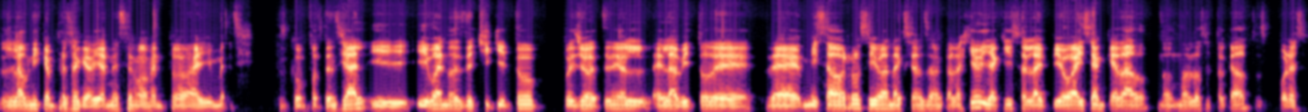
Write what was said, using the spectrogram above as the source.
la única empresa que había en ese momento ahí pues, con potencial. Y, y, bueno, desde chiquito pues yo he tenido el, hábito de, de, mis ahorros iban a acciones de Banco Bajío y aquí hizo el IPO, ahí se han quedado, no, no los he tocado, pues por eso.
